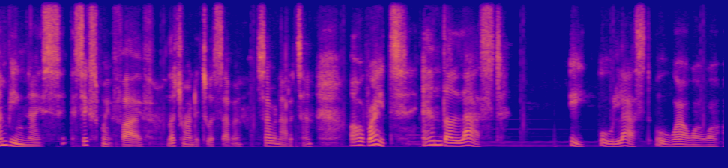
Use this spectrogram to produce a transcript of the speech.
I'm being nice. 6.5. Let's round it to a 7. 7 out of 10. All right. And the last. E. Oh, last. Oh, wow, wow, wow.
